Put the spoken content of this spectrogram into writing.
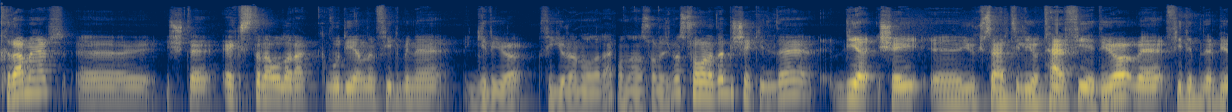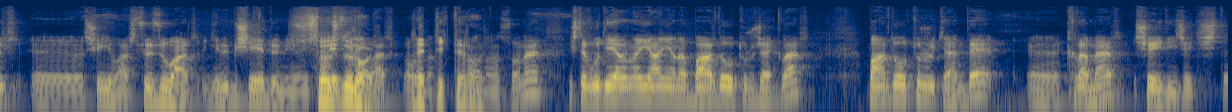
Kramer e, işte ekstra olarak Woody Allen'ın filmine giriyor figüran olarak ondan sonra sonra da bir şekilde bir şey e, yükseltiliyor terfi ediyor ve filmde bir e, şeyi var sözü var gibi bir şeye dönüyor. İşte Sözlü rol. Ondan, Replikli rol. Ondan sonra işte Woody Allen'a yan yana barda oturacaklar. Barda otururken de e, Kramer şey diyecek işte.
